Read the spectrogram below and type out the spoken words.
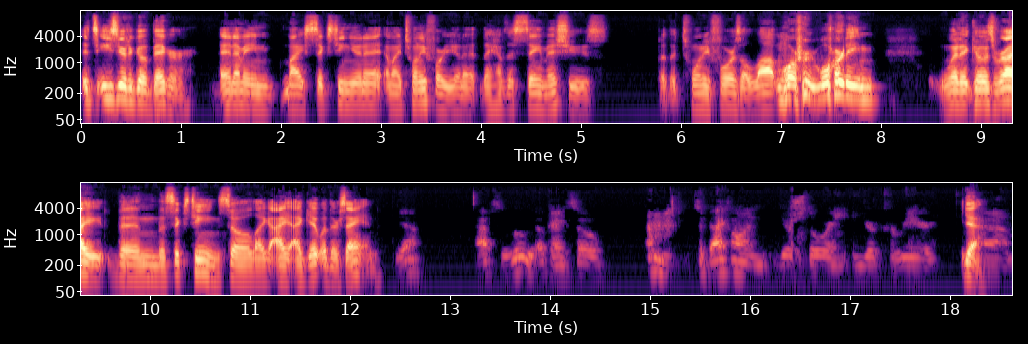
it's easier to go bigger. And I mean, my 16 unit and my 24 unit, they have the same issues, but the 24 is a lot more rewarding when it goes right than the 16. So like I, I get what they're saying. Yeah, absolutely. Okay, so to back on your story and your career, Yeah. um,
